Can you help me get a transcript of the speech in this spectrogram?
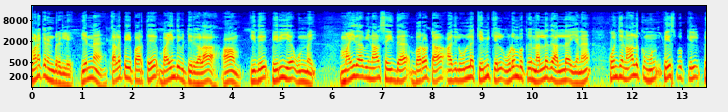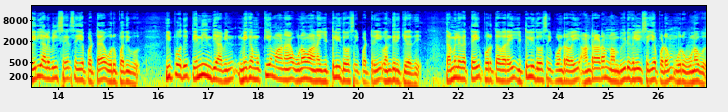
வணக்க நண்பர்களே என்ன தலைப்பை பார்த்து பயந்து விட்டீர்களா? ஆம் இது பெரிய உண்மை. மைதாவினால் செய்த பரோட்டா அதில் உள்ள கெமிக்கல் உடம்புக்கு நல்லது அல்ல என கொஞ்ச நாளுக்கு முன் ஃபேஸ்புக்கில் பெரிய அளவில் ஷேர் செய்யப்பட்ட ஒரு பதிவு. இப்போது தென்னிந்தியாவின் மிக முக்கியமான உணவான இட்லி தோசை பற்றி வந்திருக்கிறது. தமிழகத்தை பொறுத்தவரை இட்லி தோசை போன்றவை அன்றாடம் நம் வீடுகளில் செய்யப்படும் ஒரு உணவு.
